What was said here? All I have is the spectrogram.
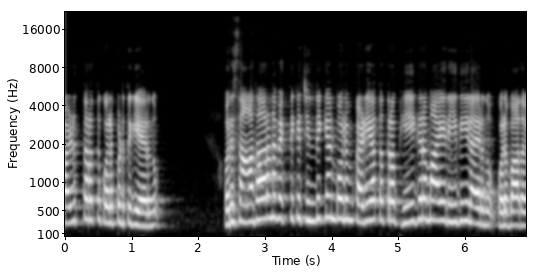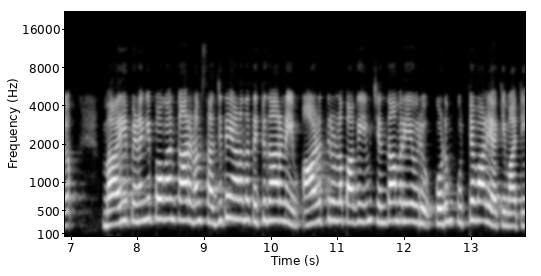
കഴുത്തറത്ത് കൊലപ്പെടുത്തുകയായിരുന്നു. ഒരു സാധാരണ വ്യക്തിക്ക് ചിന്തിക്കാൻ പോലും കഴിയാത്തത്ര ഭീകരമായ രീതിയിലായിരുന്നു കൊലപാതകം. ഭാര്യ പിണങ്ങിപ്പോകാൻ കാരണം സജിതയാണെന്ന തെറ്റിദ്ധാരണയും ആഴത്തിലുള്ള പകയും ചെന്താമരയെ ഒരു കൊടും കുറ്റവാളിയാക്കി മാറ്റി.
